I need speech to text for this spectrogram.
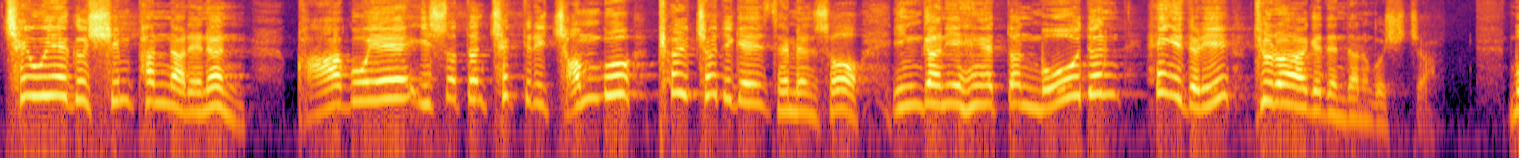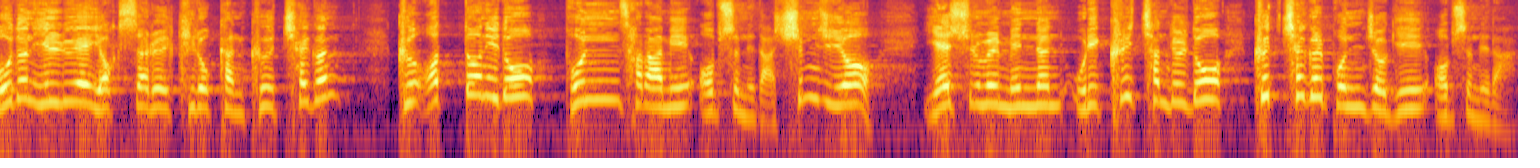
최후의 그 심판 날에는 과거에 있었던 책들이 전부 펼쳐지게 되면서 인간이 행했던 모든 행위들이 드러나게 된다는 것이죠. 모든 인류의 역사를 기록한 그 책은 그 어떤 이도 본 사람이 없습니다. 심지어 예수님을 믿는 우리 크리스찬들도 그 책을 본 적이 없습니다.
